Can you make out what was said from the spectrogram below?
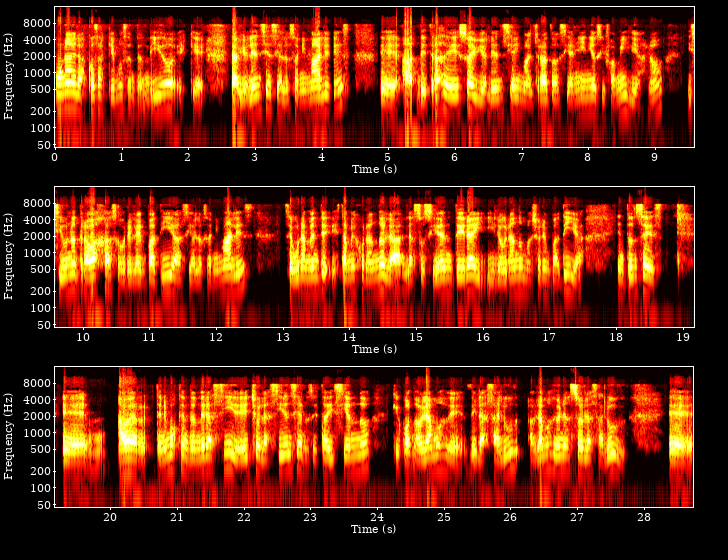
una de las cosas que hemos entendido es que la violencia hacia los animales, eh, detrás de eso hay violencia y maltrato hacia niños y familias, ¿no? Y si uno trabaja sobre la empatía hacia los animales, seguramente está mejorando la, sociedad entera y, logrando mayor empatía. Entonces, eh, a ver, tenemos que entender así, de hecho la ciencia nos está diciendo que cuando hablamos de, de la salud, hablamos de una sola salud. Eh,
